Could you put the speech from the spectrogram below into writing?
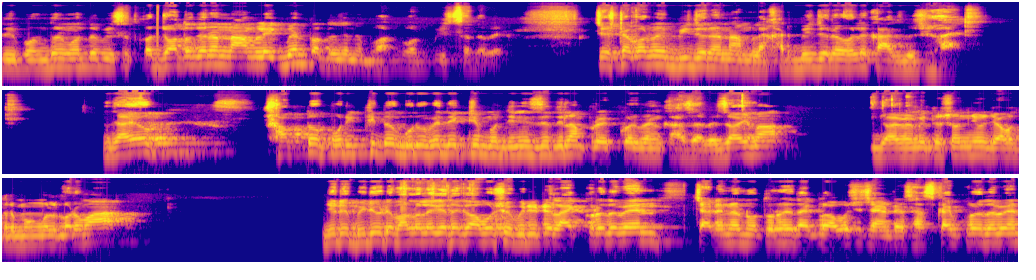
দুই বন্ধুর মধ্যে বিচ্ছেদ করা যতজনের নাম লিখবেন, ততজনের বিচ্ছেদ হবে। চেষ্টা করবেন বিজনের নাম লেখার বিজনে হলে কাজ বেশি হয়। যাই হোক শক্ত পরীক্ষিত গুরুভেদে একটি জিনিস দিয়ে দিলাম, প্রয়োগ করবেন, কাজ হবে। জয় মা জয় মা সঞ্জীব, জগতের মঙ্গল করো মা। যদি ভিডিওটি ভালো লেগে থাকে, অবশ্যই ভিডিওটি লাইক করে দেবেন। চ্যানেলে নতুন হয়ে থাকলে অবশ্যই চ্যানেলটা সাবস্ক্রাইব করে দেবেন।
